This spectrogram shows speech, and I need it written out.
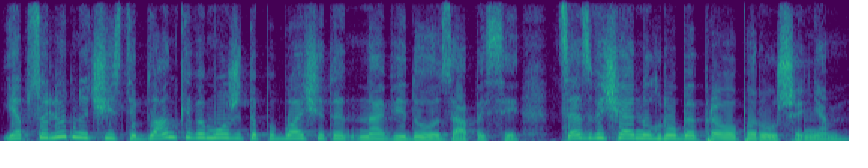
І абсолютно чисті бланки ви можете побачити на відеозаписі. Це, звичайно, грубе правопорушення.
